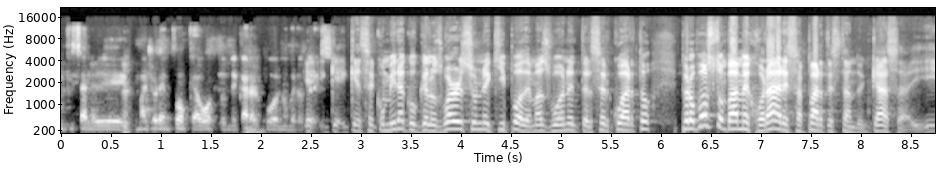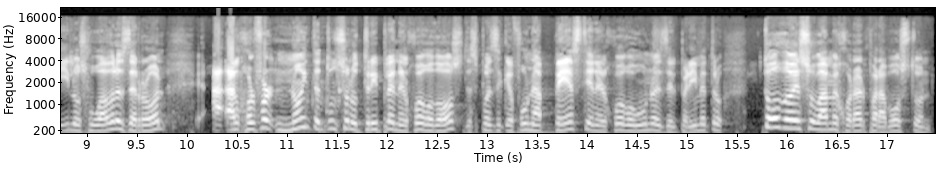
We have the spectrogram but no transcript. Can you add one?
y quizá le dé mayor enfoque a Boston de cara al juego número 3. Que, se combina con que los Warriors son un equipo además bueno en tercer cuarto, pero Boston va a mejorar esa parte estando en casa. Y, los jugadores de rol, Al Horford no intentó un solo triple en el juego 2, después de que fue una bestia en el juego 1 desde el perímetro. Todo eso va a mejorar para Boston.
